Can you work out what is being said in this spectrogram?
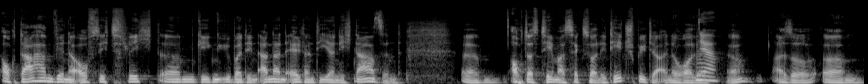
auch da haben wir eine Aufsichtspflicht ähm, gegenüber den anderen Eltern, die ja nicht da sind. Ähm, auch das Thema Sexualität spielt ja eine Rolle. Ja. ja? Also ähm,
